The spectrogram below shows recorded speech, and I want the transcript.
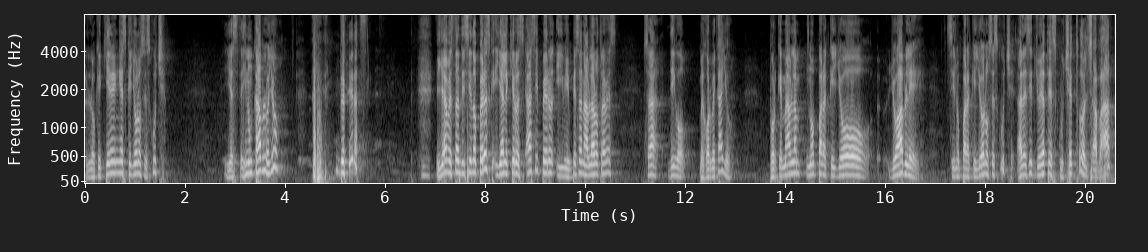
Lo que quieren es que yo los escuche. Y, este, y nunca hablo yo. de veras. Y ya me están diciendo, pero es que, y ya le quiero decir, ah, sí, pero, y me empiezan a hablar otra vez. O sea, digo, mejor me callo, porque me hablan no para que yo, yo hable, sino para que yo los escuche. A decir, yo ya te escuché todo el Shabbat,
